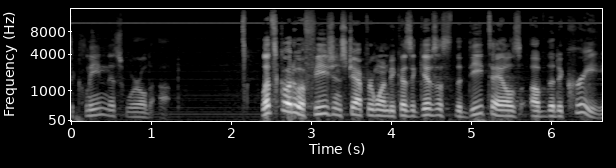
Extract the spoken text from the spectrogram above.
to clean this world up. Let's go to Ephesians chapter 1 because it gives us the details of the decree.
